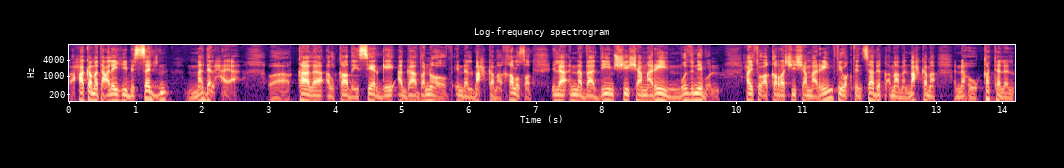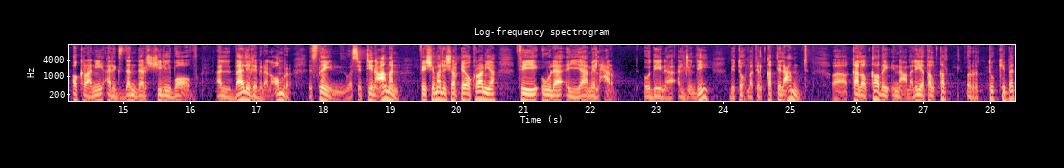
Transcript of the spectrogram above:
وحكمت عليه بالسجن مدى الحياة. وقال القاضي سيرجي أغافانوف إن المحكمة خلصت إلى أن فاديم شيشامارين مذنب حيث أقر شيشامارين في وقت سابق أمام المحكمة أنه قتل الأوكراني ألكسندر شيليبوف البالغ من العمر 62 عاما. في شمال شرق أوكرانيا في أولى أيام الحرب. أدين الجندي بتهمة القتل العمد. وقال القاضي إن عملية القتل ارتكبت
